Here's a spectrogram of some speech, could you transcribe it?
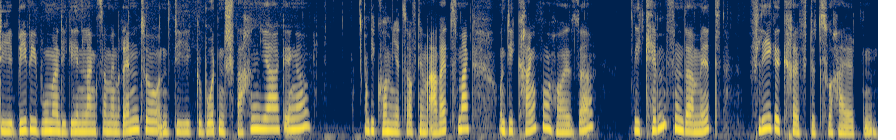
Die Babyboomer, die gehen langsam in Rente und die geburtenschwachen Jahrgänge, die kommen jetzt auf den Arbeitsmarkt und die Krankenhäuser, die kämpfen damit, Pflegekräfte zu halten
